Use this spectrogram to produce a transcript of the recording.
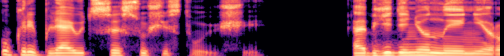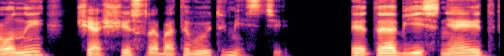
укрепляются существующие. Объединенные нейроны чаще срабатывают вместе. Это объясняет,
